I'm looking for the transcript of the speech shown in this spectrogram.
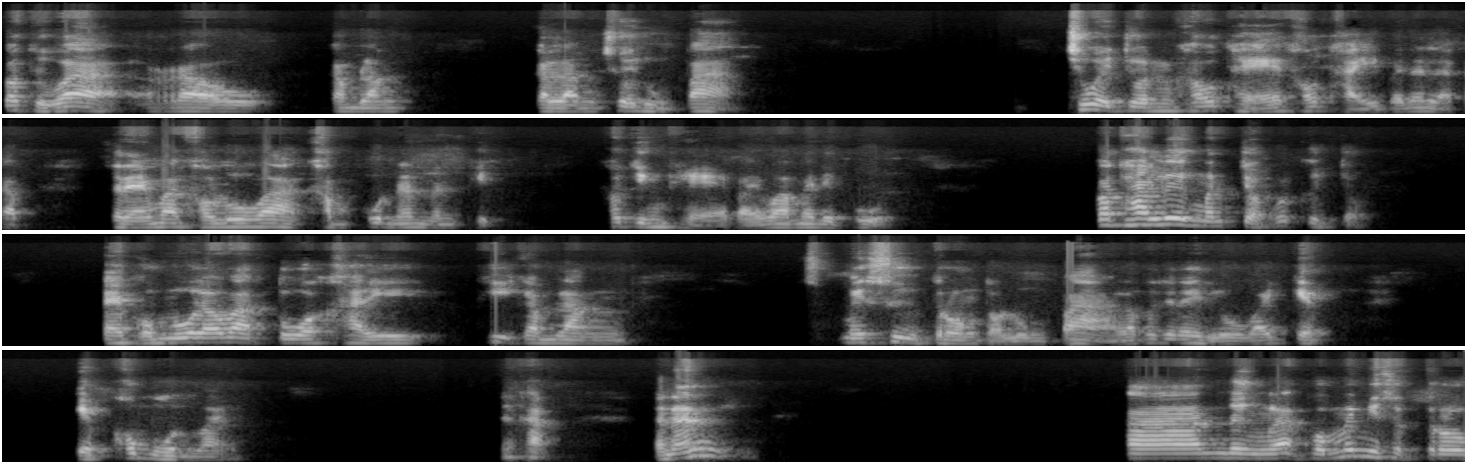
ก็ถือว่าเรากำลังกำลังช่วยลุงป้า ช่วยจนเขาแถเขาไถไปนั่นแหละครับ ดงว่าเขารู้ว่าคำพูดนั้นมันผิด เขาจึงแถไปว่าไม่ได้พูด ก็ถ้าเรื่องมันจบก็คือจบ แต่ผมรู้แล้วว่าตัวใครที่กำลังไม่ซื่อตรงต่อลุงป้าเราก็จะได้รู้ไว้เก็บ เก็บข้อมูลไว้นะครับดังนั้นอ่าหนึ่งละผมไม่มีศัตรู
